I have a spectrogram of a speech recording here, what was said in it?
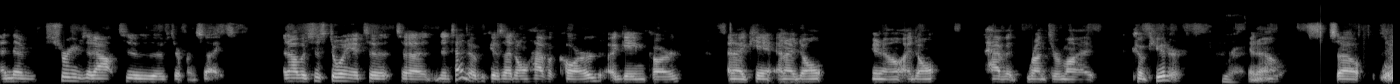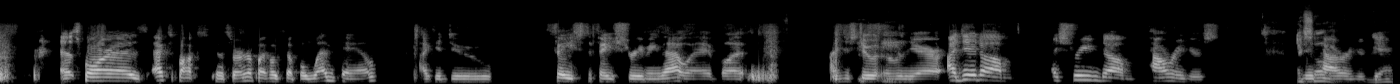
and then streams it out to those different sites. And I was just doing it to, to Nintendo because I don't have a card, a game card, and I can't, and I don't, you know, I don't have it run through my computer Right. you know. So, as far as Xbox is concerned, if I hooked up a webcam, I could do face-to-face streaming that way. But I just do it over the air. I did. Um, I streamed um Power Rangers, I new Power Rangers yeah. game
